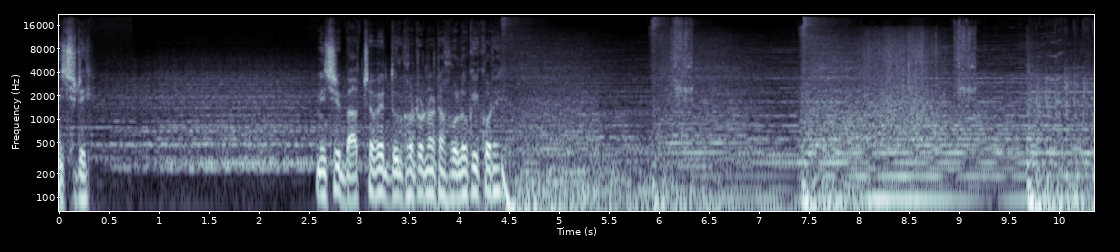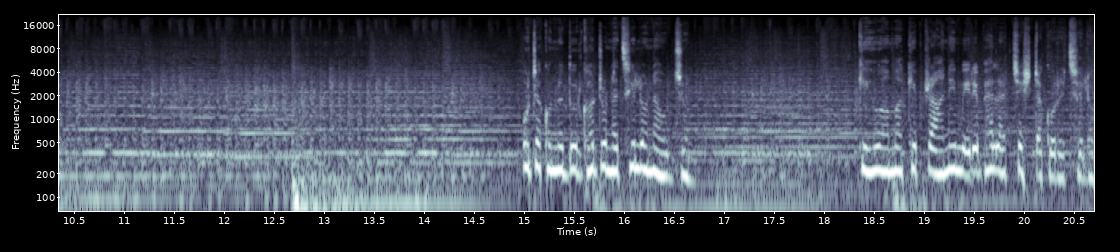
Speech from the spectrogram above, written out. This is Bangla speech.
মিছরি মিছরি বাচ্চাবের দুর্ঘটনাটা হলো কি করে? ওটা কোনো দুর্ঘটনা ছিল না, অর্জুন। কেউ আমাকে প্রাণে মেরে ফেলার চেষ্টা করেছিল।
